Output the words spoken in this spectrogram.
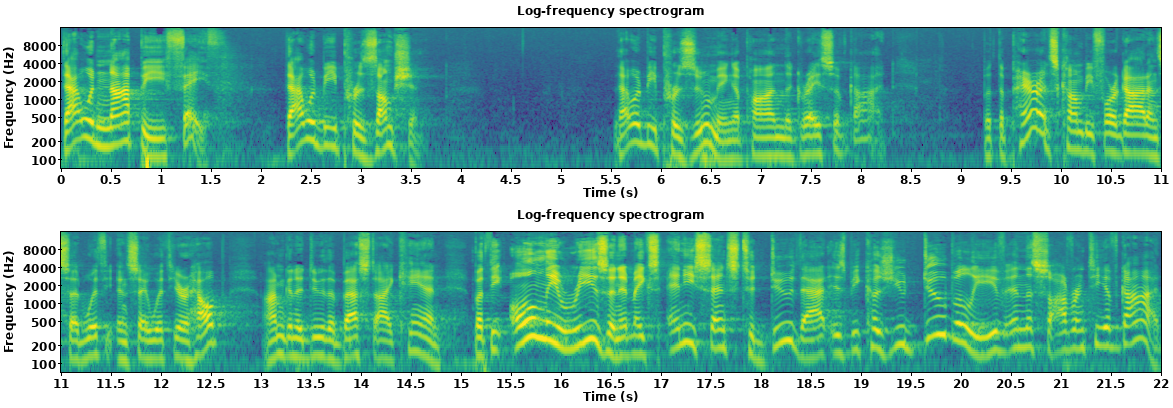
That would not be faith, that would be presumption. That would be presuming upon the grace of God. But the parents come before God and, said, with, and say, With your help, I'm going to do the best I can. But the only reason it makes any sense to do that is because you do believe in the sovereignty of God.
